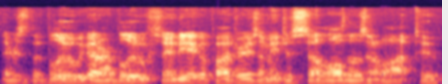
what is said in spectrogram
There's the blue. We got our blue San Diego Padres. I may just sell all those in a lot too.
